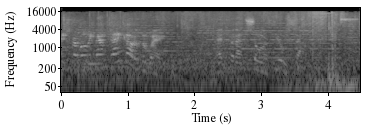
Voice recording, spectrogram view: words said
Thanks for moving that tank out of the way. Head for that solar fuel cell.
